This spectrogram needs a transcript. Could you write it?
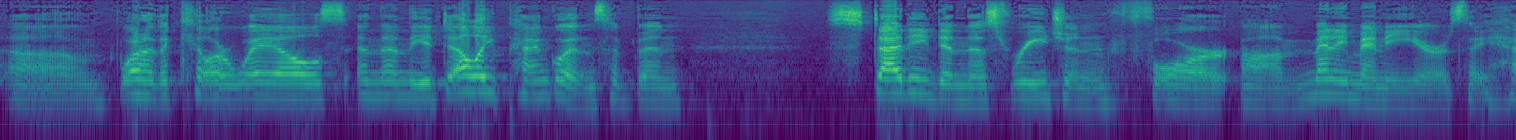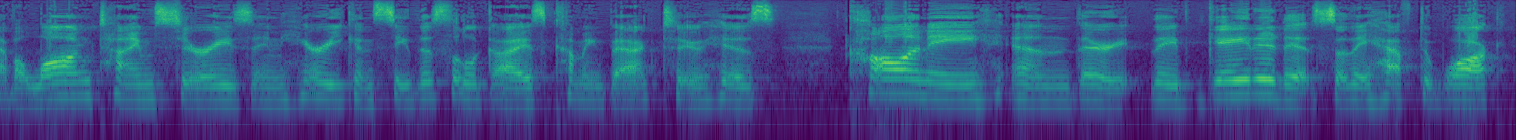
Um, one of the killer whales. And then the Adelie penguins have been studied in this region for um, many, many years. They have a long time series, and here you can see this little guy is coming back to his colony, and they've gated it so they have to walk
